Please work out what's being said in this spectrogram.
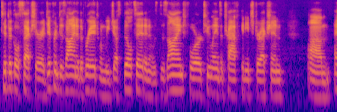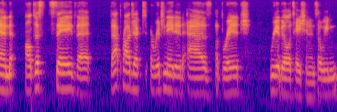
typical section a different design of the bridge when we just built it and it was designed for two lanes of traffic in each direction. Um, and I'll just say that that project originated as a bridge rehabilitation. And so we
